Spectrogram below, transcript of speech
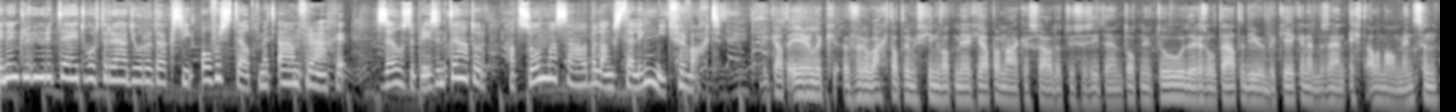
In enkele uren tijd wordt de radioredactie overstelpt met aanvragen. Zelfs de presentator had zo'n massale belangstelling niet verwacht. Ik had eerlijk verwacht dat er misschien wat meer grappenmakers zouden tussen zitten. En tot nu toe, de resultaten die we bekeken hebben, zijn echt allemaal mensen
